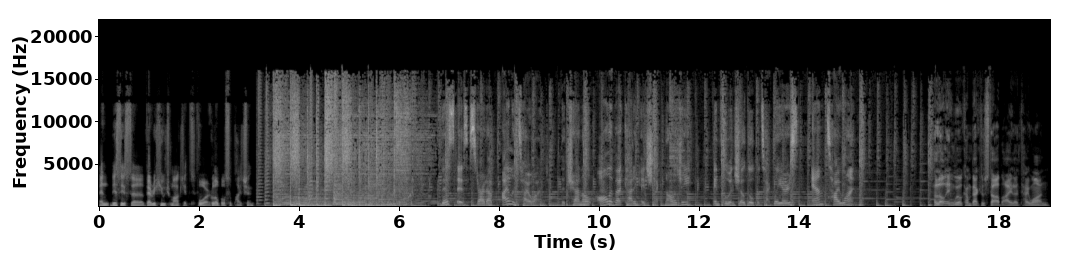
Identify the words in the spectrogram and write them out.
And this is a very huge market for global supply chain. This is Startup Island Taiwan, the channel all about cutting edge technology, influential global tech players, and Taiwan. Hello and welcome back to Startup Island Taiwan,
